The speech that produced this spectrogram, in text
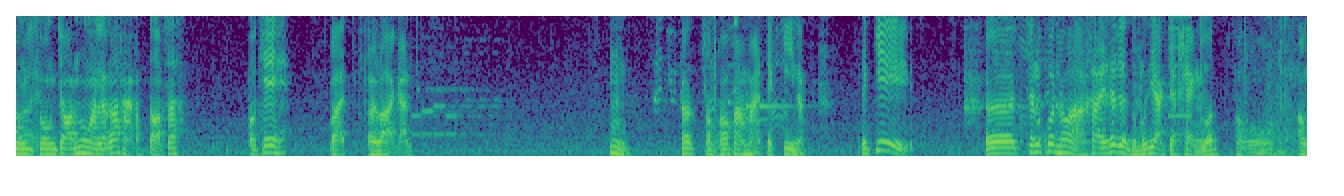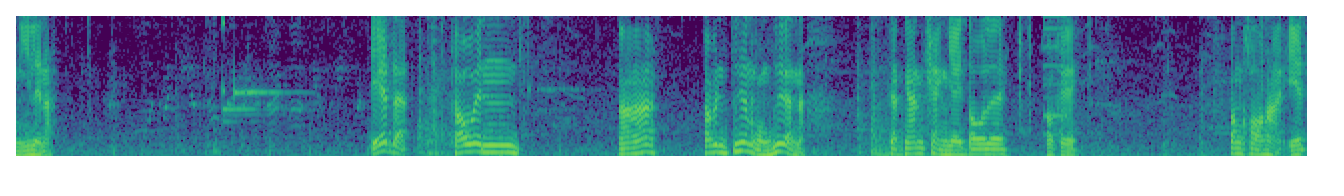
วง Alright. วงจรพวกมันแล้วก็หาคำตอบซะ โอเคว่าไปว่ากัน อืมก็ส่งข้อความหาแจ็คกี้หน่อยแจ็คกี้ เออฉันควรโทรหาใครถ้าเกิดสมมติอยากจะแข่งรถโอ้โหเอางี้เลยนะ เอสอะเขาเป็นอ่าฮะเขาเป็นเพื่อนของเพื่อนอะ จัดงานแข่งใหญ่โตเลย โอเค ต้องคอหาเอส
